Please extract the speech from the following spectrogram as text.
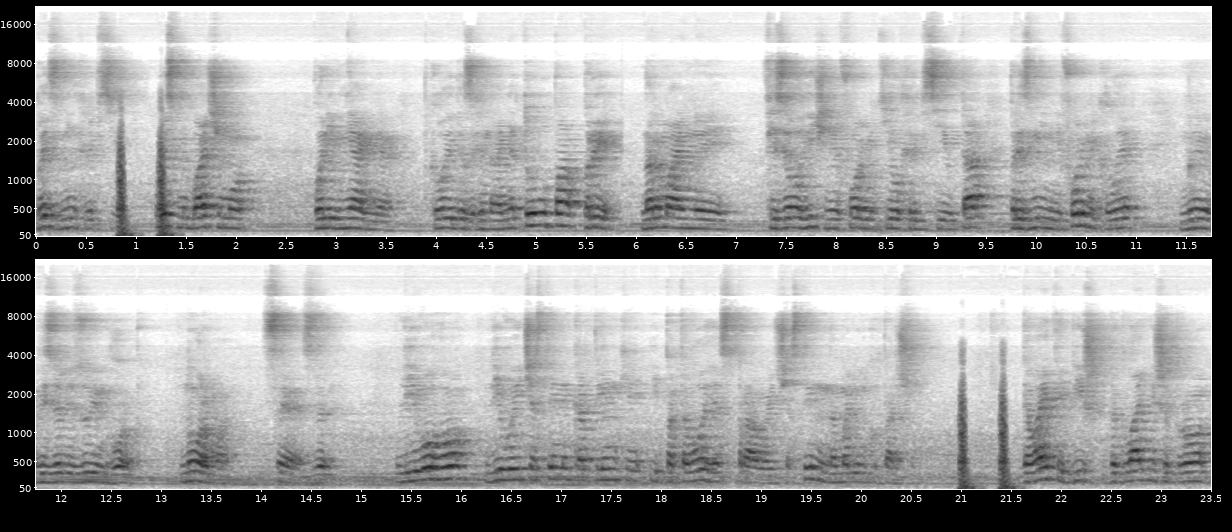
без змін хребців. Ось ми бачимо порівняння, коли йде згинання тулупа при нормальної фізіологічної формі тіл хребців та при змінній формі, коли ми візуалізуємо горб. норма це з лівого, лівої частини картинки і патологія з правої частини на малюнку першому. Давайте більш докладніше про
